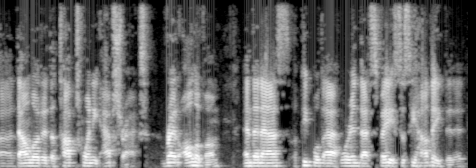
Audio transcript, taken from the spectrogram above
uh, downloaded the top 20 abstracts, read all of them, and then asked people that were in that space to see how they did it.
